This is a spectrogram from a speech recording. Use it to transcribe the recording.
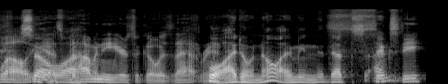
Well, So, yes, uh, but how many years ago was that, Randy? well, I don't know. I mean, that's I'm- 60?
